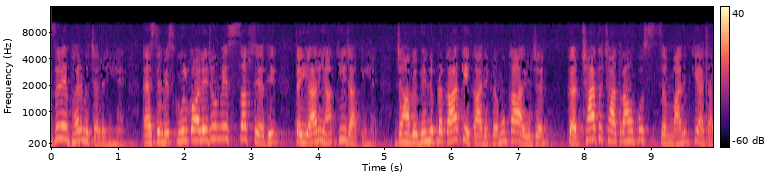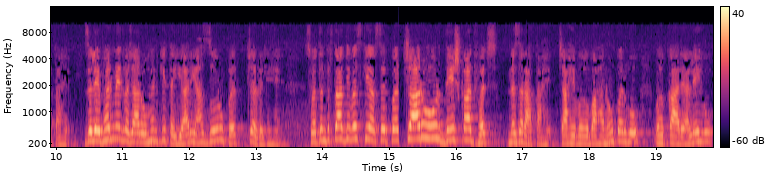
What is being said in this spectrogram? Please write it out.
ज़िले भर में चल रही हैं। ऐसे में स्कूल कॉलेजों में सबसे अधिक तैयारियाँ की जाती हैं, जहाँ विभिन्न प्रकार के कार्यक्रमों का आयोजन कर छात्र छात्राओं को सम्मानित किया जाता है। ज़िले भर में ध्वजारोहण की तैयारियाँ जोरों पर चल रही हैं। स्वतंत्रता दिवस के अवसर पर चारों ओर देश का ध्वज नज़र आता है। चाहे वह वाहनों पर हो, वह कार्यालय हो,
